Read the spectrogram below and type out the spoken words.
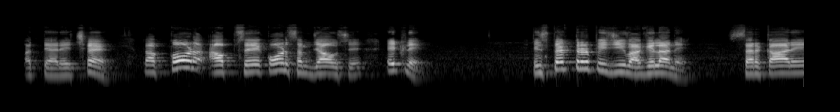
અત્યારે છે. તો આ કોણ આપશે, કોણ સમજાવશે? એટલે ઇન્સ્પેક્ટર પીજી વાઘેલાને સરકારે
